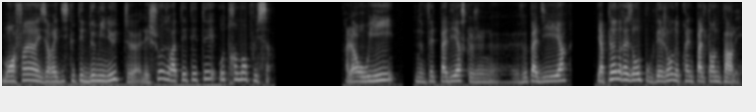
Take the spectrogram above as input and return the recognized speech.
Bon, enfin, ils auraient discuté deux minutes, les choses auraient peut-être été autrement plus simples. Alors oui, ne me faites pas dire ce que je ne veux pas dire. Il y a plein de raisons pour que des gens ne prennent pas le temps de parler.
